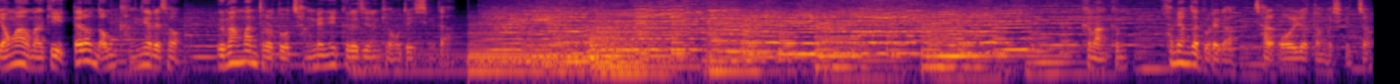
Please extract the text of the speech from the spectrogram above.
영화 음악이 때론 너무 강렬해서 음악만 들어도 장면이 그려지는 경우도 있습니다. 그만큼 화면과 노래가 잘 어울렸던 것이겠죠.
